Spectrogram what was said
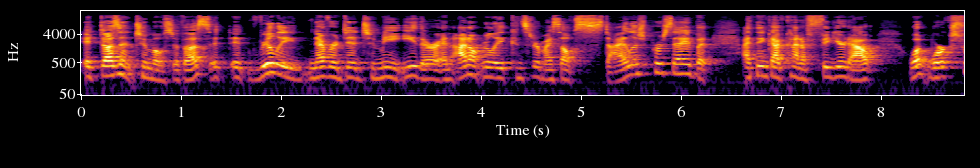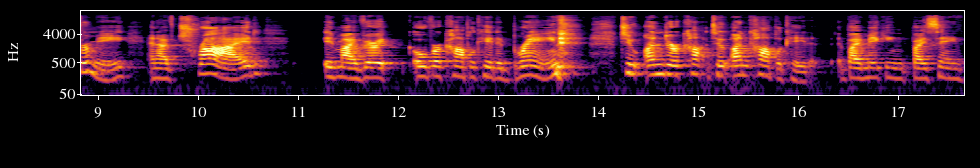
it doesn't to most of us. It, it really never did to me either. And I don't really consider myself stylish per se, but I think I've kind of figured out what works for me. And I've tried in my very overcomplicated brain to under to uncomplicate it by making by saying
